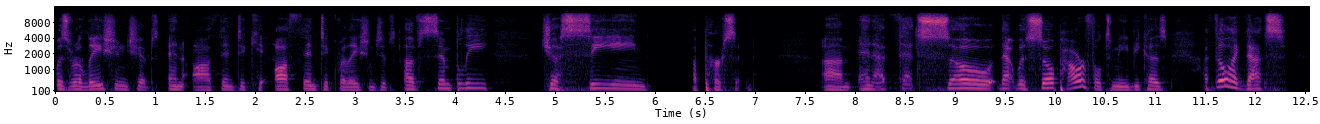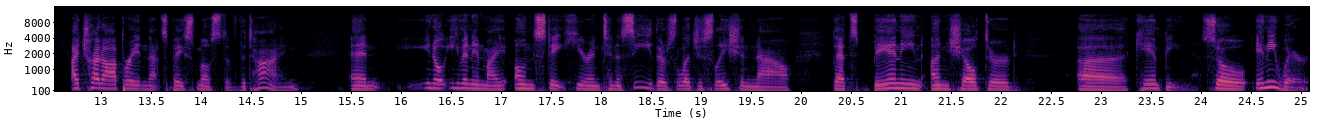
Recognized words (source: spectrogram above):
was relationships and authentic authentic relationships of simply just seeing a person um, and I, that's so that was so powerful to me because I feel like that's I try to operate in that space most of the time, and you know even in my own state here in Tennessee, there's legislation now that's banning unsheltered uh, camping. So anywhere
